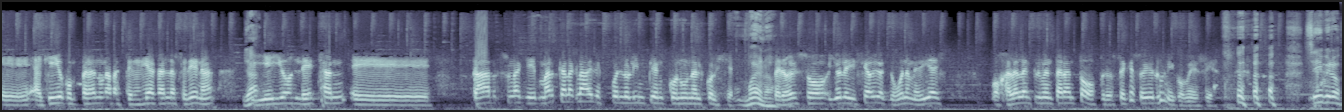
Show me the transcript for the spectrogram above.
eh, aquí yo compraron una pastelería acá en La Serena y ellos le echan eh, cada persona que marca la clave y después lo limpian con un alcohol gel. Bueno. Pero eso, yo le decía, oiga, qué buena medida es, ojalá la implementaran todos, pero sé que soy el único, me decía. Sí, pero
